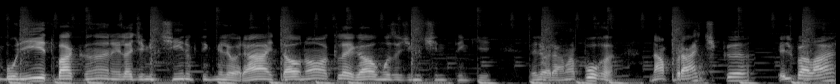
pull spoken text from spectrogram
bonito, bacana, ele admitindo que tem que melhorar e tal. Não, que legal, o moço admitindo que tem que melhorar. Mas, porra, na prática, ele vai lá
